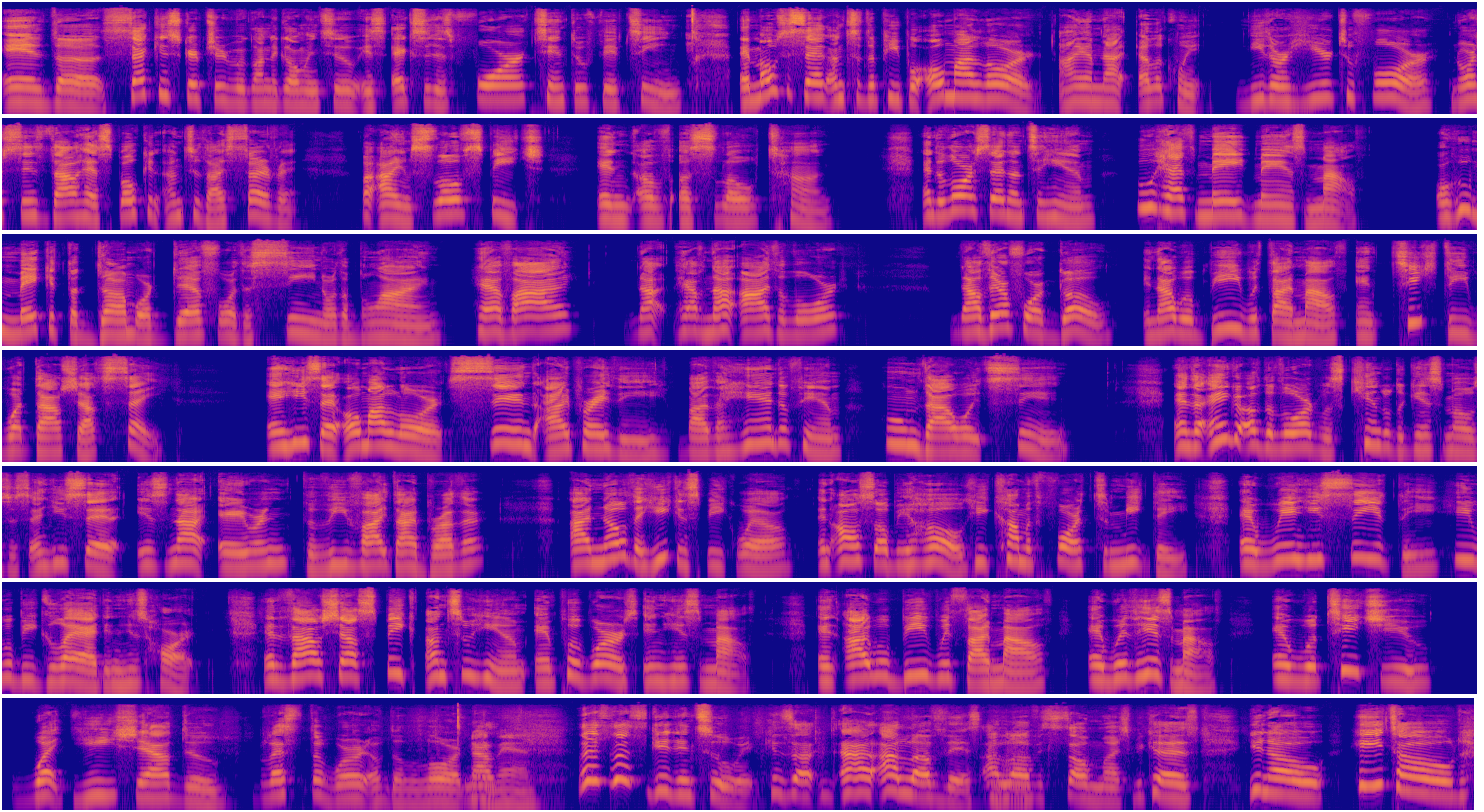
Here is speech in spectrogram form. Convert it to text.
And the second scripture we're going to go into is Exodus 4 10 through 15. And Moses said unto the people, O my Lord, I am not eloquent, neither heretofore, nor since thou hast spoken unto thy servant, but I am slow of speech and of a slow tongue. And the Lord said unto him, Who hath made man's mouth? Or who maketh the dumb or deaf or the seen or the blind? Have I not have not I the Lord? Now therefore go, and I will be with thy mouth, and teach thee what thou shalt say. And he said, O my Lord, send, I pray thee, by the hand of him whom thou wilt send. And the anger of the Lord was kindled against Moses, and he said, Is not Aaron the Levite thy brother? I know that he can speak well, and also, behold, he cometh forth to meet thee, and when he seeth thee, he will be glad in his heart. And thou shalt speak unto him, and put words in his mouth. And I will be with thy mouth, and with his mouth, and will teach you what ye shall do. Bless the word of the Lord. Now, Amen. let's let's get into it because I, I I love this. I mm-hmm. love it so much because you know he told.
